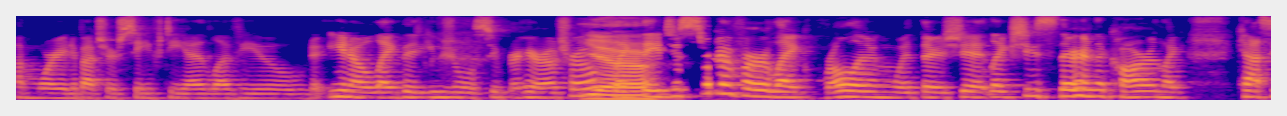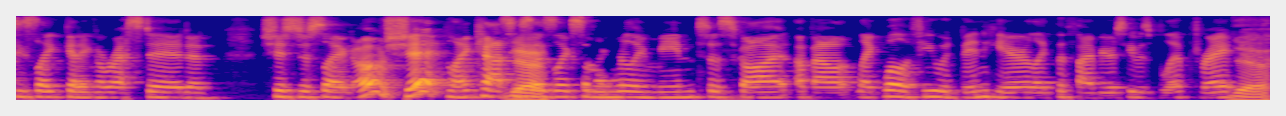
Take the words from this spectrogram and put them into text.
I'm worried about your safety. I love you. You know, like the usual superhero trope. Yeah. Like they just sort of are like rolling with their shit. Like she's there in the car and like Cassie's like getting arrested and she's just like, oh shit. Like Cassie Yeah. says like something really mean to Scott about like, well, if you had been here like the five years he was blipped, right? Yeah.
